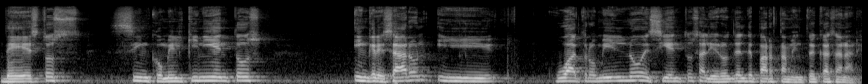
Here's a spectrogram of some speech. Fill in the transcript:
De estos, 5.500 ingresaron y 4.900 salieron del departamento de Casanare.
